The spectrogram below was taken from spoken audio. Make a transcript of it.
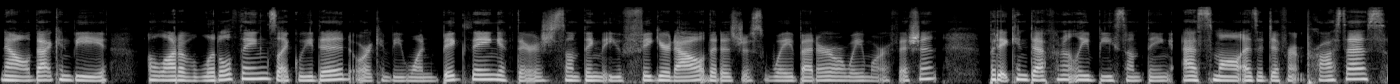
Now that can be a lot of little things like we did, or it can be one big thing if there's something that you figured out that is just way better or way more efficient. But it can definitely be something as small as a different process.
